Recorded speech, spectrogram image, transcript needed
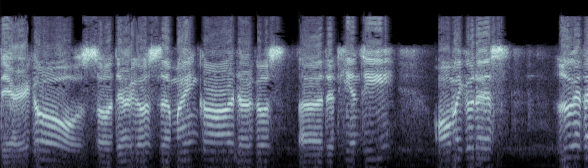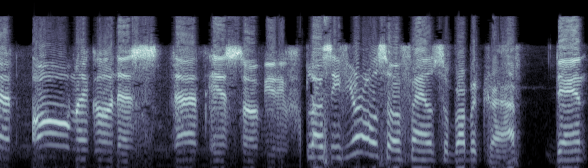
There you go. So there goes the minecart. There goes uh, the TNT. Oh my goodness. Look at that. Oh my goodness. That is so beautiful. Plus, if you're also a fan of Survivalcraft, then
